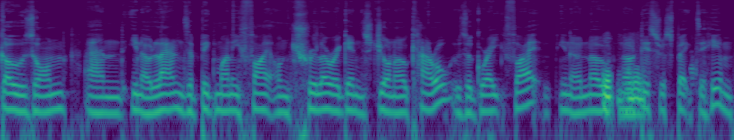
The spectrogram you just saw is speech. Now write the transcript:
goes on and, you know, lands a big money fight on Triller against Jono Carroll. It was a great fight, you know, no, no mm-hmm. disrespect to him.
